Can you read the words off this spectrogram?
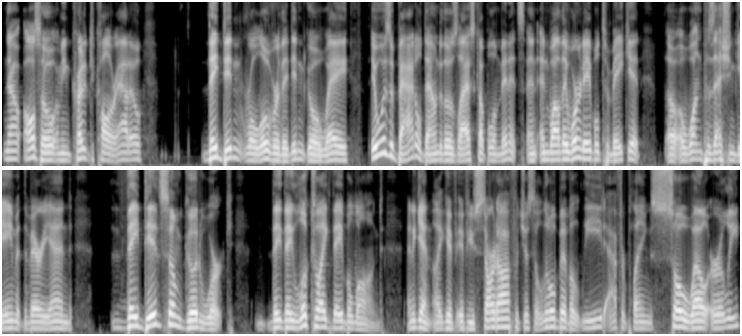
Now, also, I mean, credit to Colorado. They didn't roll over, they didn't go away. It was a battle down to those last couple of minutes. And and while they weren't able to make it a, a one possession game at the very end, they did some good work. They they looked like they belonged. And again, like if, if you start off with just a little bit of a lead after playing so well early,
